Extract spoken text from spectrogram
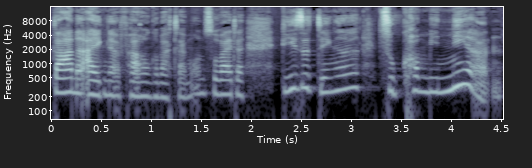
da eine eigene Erfahrung gemacht haben und so weiter, diese Dinge zu kombinieren,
